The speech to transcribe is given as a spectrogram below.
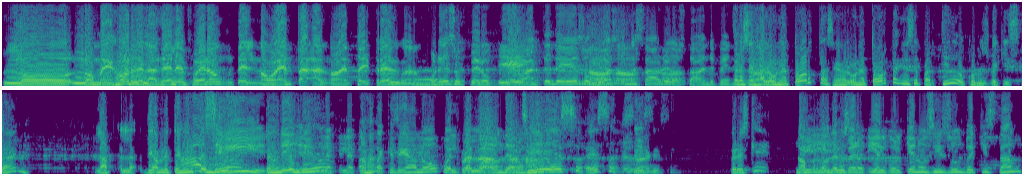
lo, lo mejor de la serie fueron del 90 al 93, weón. Por eso, pero, Y- pero antes de eso, No, Waston no, estaba no, estaba en defensa. Pero se jaló una torta, se jaló una torta en ese partido con Uzbekistán. La, la, dígame, tengo Ah, entendido. sí, tengo de- entendido. la, la torta Ajá. que se jaló fue el Fue la- tapadón de Aaron Sí, eso, esa. Sí, sí, sí. Pero es que. No, y, perdón, pero- y el gol que nos hizo Uzbekistán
